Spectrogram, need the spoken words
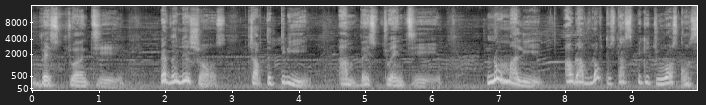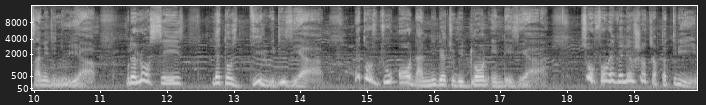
verse 20. Revelations, chapter 3 and verse 20. Normally, I would have loved to start speaking to us concerning the new year, but the Lord says, Let us deal with this year. Let us do all that needed to be done in this year. So, for Revelation chapter 3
